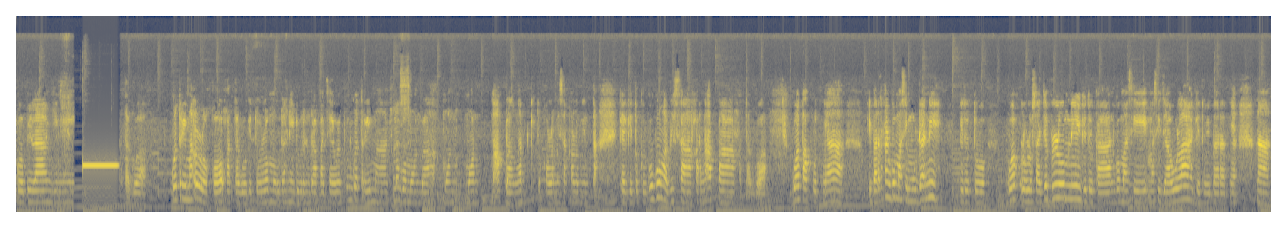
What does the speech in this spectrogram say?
gue bilang gini kata gue gue terima lo kok kata gue gitu lo mau udah nidurin berapa cewek pun gue terima cuma gue mohon banget mohon mohon maaf banget gitu kalau misalkan lo minta kayak gitu ke gue gue nggak bisa karena apa? Kata gue gue takutnya ibarat kan gue masih muda nih gitu tuh gue lulus aja belum nih gitu kan gue masih masih jauh lah gitu ibaratnya. Nah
